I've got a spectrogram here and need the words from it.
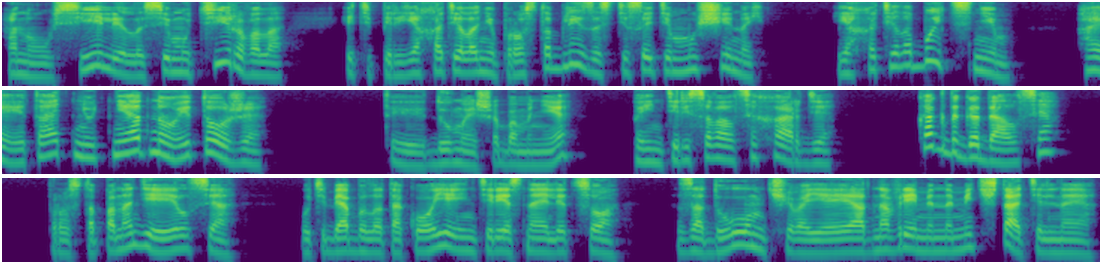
Оно усилилось и мутировало, и теперь я хотела не просто близости с этим мужчиной. Я хотела быть с ним, а это отнюдь не одно и то же. «Ты думаешь обо мне?» — поинтересовался Харди. «Как догадался?» «Просто понадеялся. У тебя было такое интересное лицо, задумчивое и одновременно мечтательное.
